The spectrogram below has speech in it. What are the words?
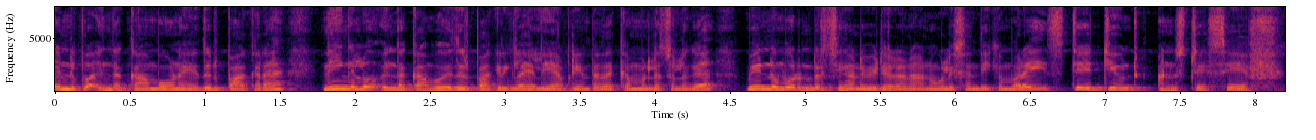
கண்டிப்பாக இந்த காம்போவை நான் எதிர்பார்க்குறேன். நீங்களும் இந்த காம்போ எதிர்பார்க்குறீங்களா இல்லையா அப்படின்றத கமெண்ட்டில் சொல்லுங்கள் மீண்டும் ஒரு இன்ட்ரெஸ்டிங்கான வீடியோவில் நான் உங்களை சந்திக்கும் வரை Stay tuned and stay safe.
